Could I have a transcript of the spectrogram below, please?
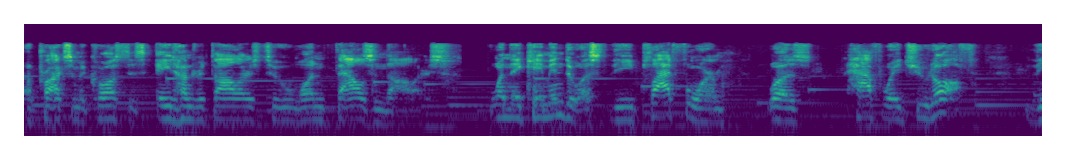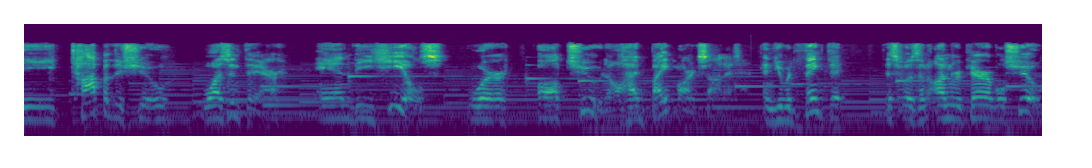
Approximate cost is $800 to $1,000. When they came into us, the platform was halfway chewed off. The top of the shoe wasn't there, and the heels were all chewed, all had bite marks on it. And you would think that this was an unrepairable shoe.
